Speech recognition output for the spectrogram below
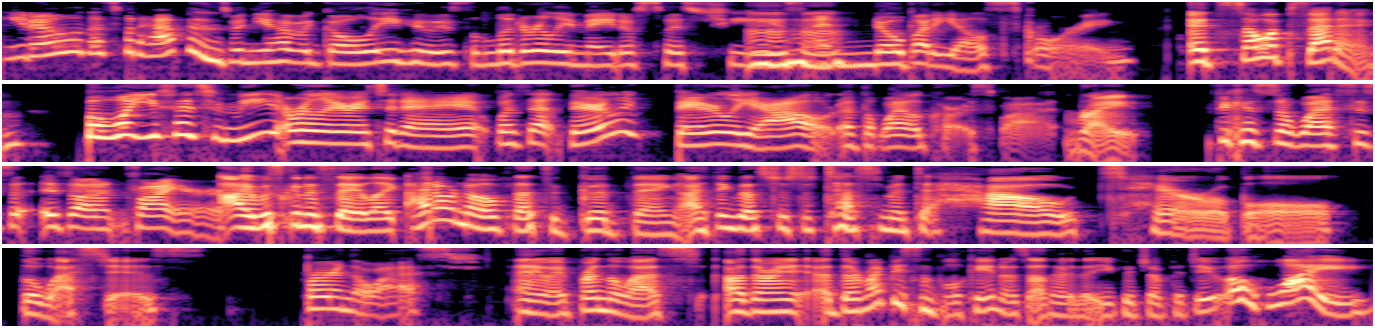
you know that's what happens when you have a goalie who is literally made of Swiss cheese Mhm. and nobody else scoring. It's so upsetting. But what you said to me earlier today was that they're like barely out of the wild card spot Right. because the West is is on fire. I was going to say, like, I don't know if that's a good thing. I think that's just a testament to how terrible the West is. Burn the West. Anyway, burn the West. Are there any, there might be some volcanoes out there that you could jump into. Oh, Hawaii.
